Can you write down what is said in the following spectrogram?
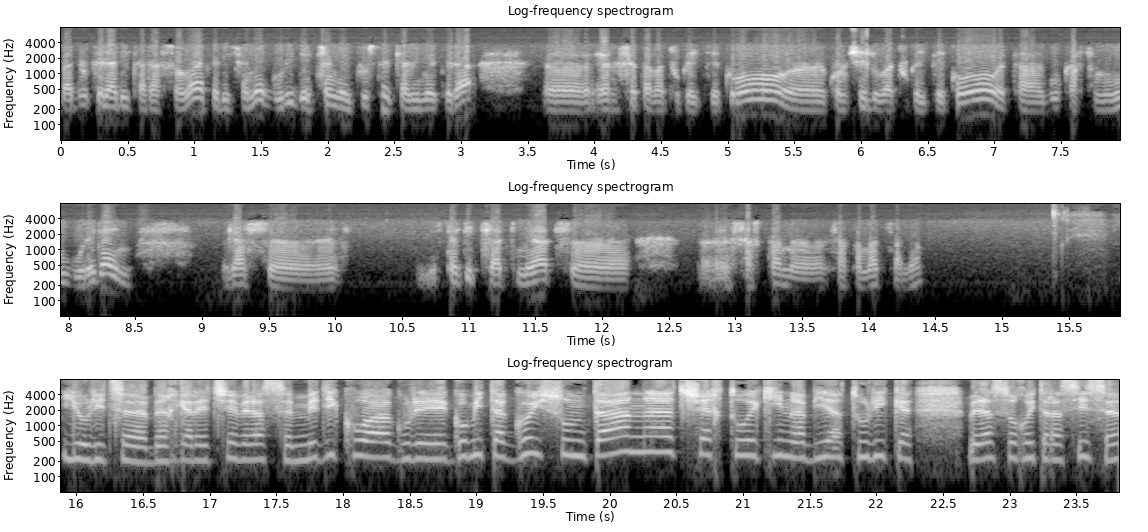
badutelarik arazo bat, erizenek guri deitzen gaituzte kabinetera uh, errezeta batuk gaiteko, uh, kontseilu batuk gaiteko, eta guk hartzen dugu gure gain. Eraz, uh, ez dakit zat mehatz, uh, uh, sartan, uh, sartan atzan, Juritz Bergaretxe, beraz, medikoa gure gomita goizuntan, txertuekin abiaturik, beraz, horretaraziz, eh,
